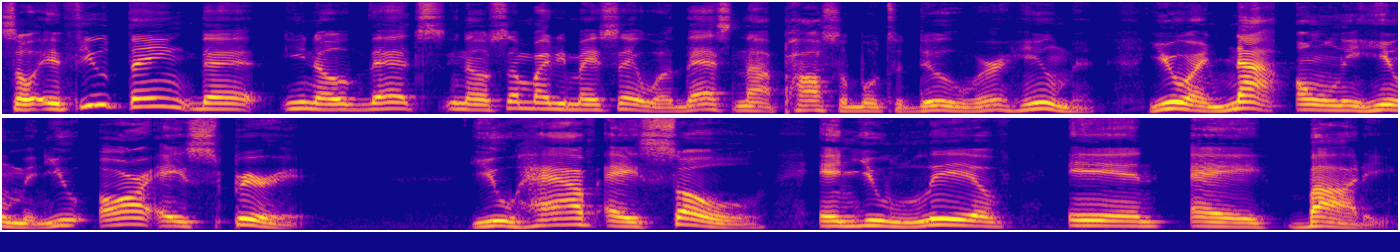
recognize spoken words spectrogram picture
So if you think that, you know, that's, you know, somebody may say, well, that's not possible to do. We're human. You are not only human, you are a spirit. You have a soul and you live in a body.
